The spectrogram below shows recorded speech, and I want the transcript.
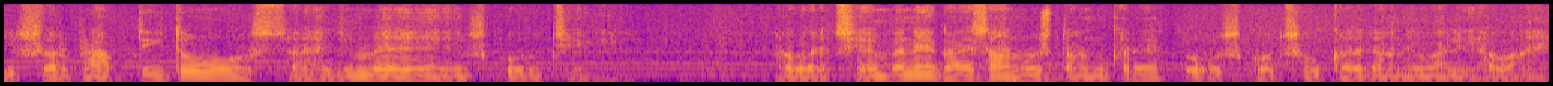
ईश्वर प्राप्ति तो सहज में उसको रुचेगी। अगर छह महीने का ऐसा अनुष्ठान करे तो उसको छूकर जाने वाली हवाएँ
